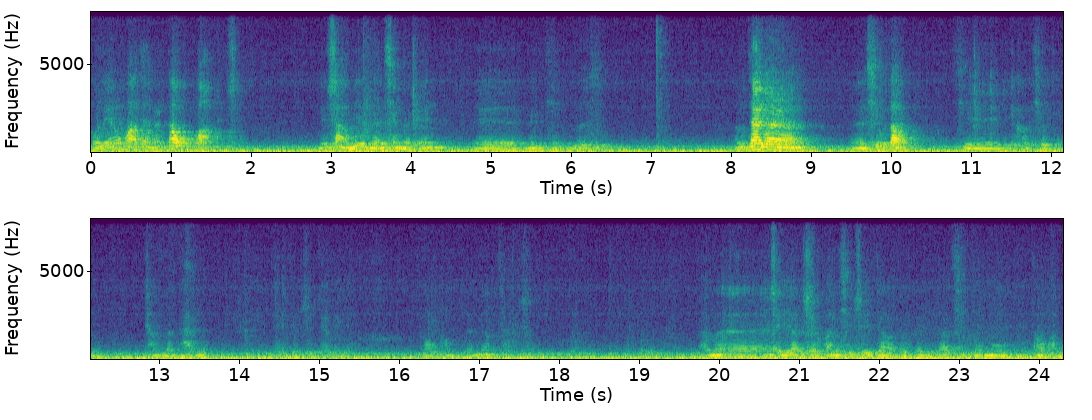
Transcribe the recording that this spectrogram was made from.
朵莲花在那倒挂，那上边呢像个人，呃，那个亭子。我们在那儿，呃，修道，去以后修行成了开悟，也就是这位高峰圆妙禅师。咱们谁要是欢喜睡觉，都可以到西天墓倒挂莲花去打坐去，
